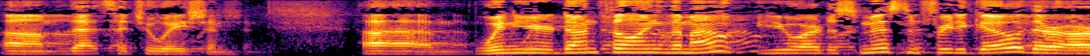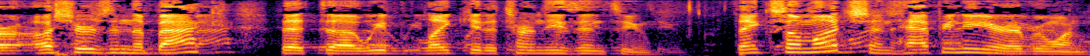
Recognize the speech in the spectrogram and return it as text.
um, that situation. Um, when you're done filling them out, you are dismissed and free to go. There are ushers in the back that uh, we'd like you to turn these into. Thanks so much, and Happy New Year, everyone.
